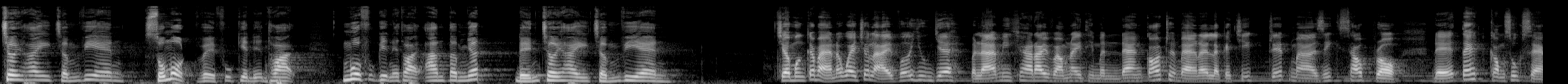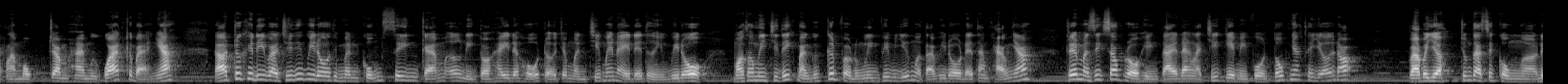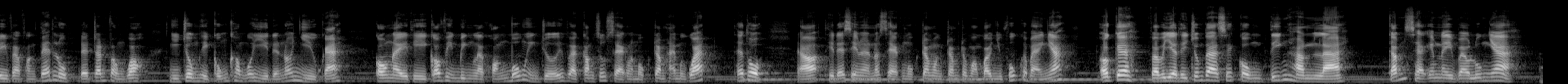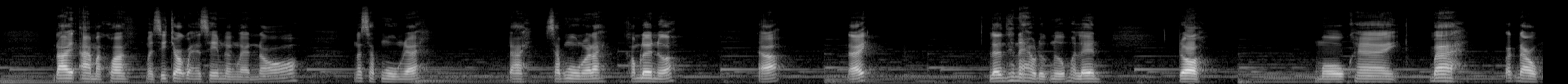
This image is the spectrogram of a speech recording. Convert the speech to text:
Chơi hay.vn số 1 về phụ kiện điện thoại. Mua phụ kiện điện thoại an tâm nhất đến chơi hay.vn. Chào mừng các bạn đã quay trở lại với Dương Dê. Mình là Amin Kha đây và hôm nay thì mình đang có trên bàn đây là cái chiếc Red Magic 6 Pro để test công suất sạc là 120W các bạn nhé. Đó, trước khi đi vào chi tiết video thì mình cũng xin cảm ơn điện thoại hay đã hỗ trợ cho mình chiếc máy này để thực hiện video. Mọi thông tin chi tiết bạn cứ kích vào đường link phía bên dưới mô tả video để tham khảo nhé. Red Magic 6 Pro hiện tại đang là chiếc gaming phone tốt nhất thế giới đó. Và bây giờ chúng ta sẽ cùng ờ, đi vào phần test luôn để tránh vòng vo. Nhìn chung thì cũng không có gì để nói nhiều cả. Con này thì có viên pin là khoảng 4 rưỡi và công suất sạc là 120W. Thế thôi. Đó, thì để xem là nó sạc 100% trong vòng bao nhiêu phút các bạn nhé. Ok, và bây giờ thì chúng ta sẽ cùng tiến hành là cắm sạc em này vào luôn nha. Đây, à mà khoan, mình sẽ cho các bạn xem rằng là nó nó sập nguồn ra. Đây, sập nguồn rồi đây, không lên nữa. Đó. Đấy. Lên thế nào được nữa mà lên. Rồi, 1, 2, 3 Bắt đầu.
